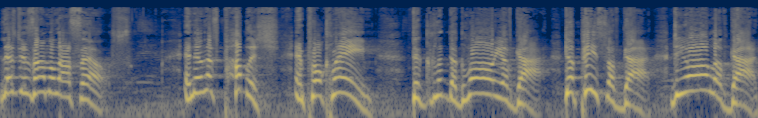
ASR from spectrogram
let's just humble ourselves. And then let's publish and proclaim the, the glory of God, the peace of God, the all of God.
